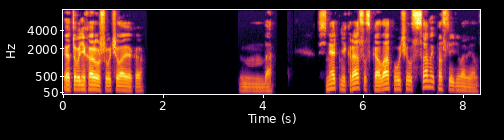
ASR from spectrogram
этого нехорошего человека. М да. Снять Некраса с кола получилось в самый последний момент.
